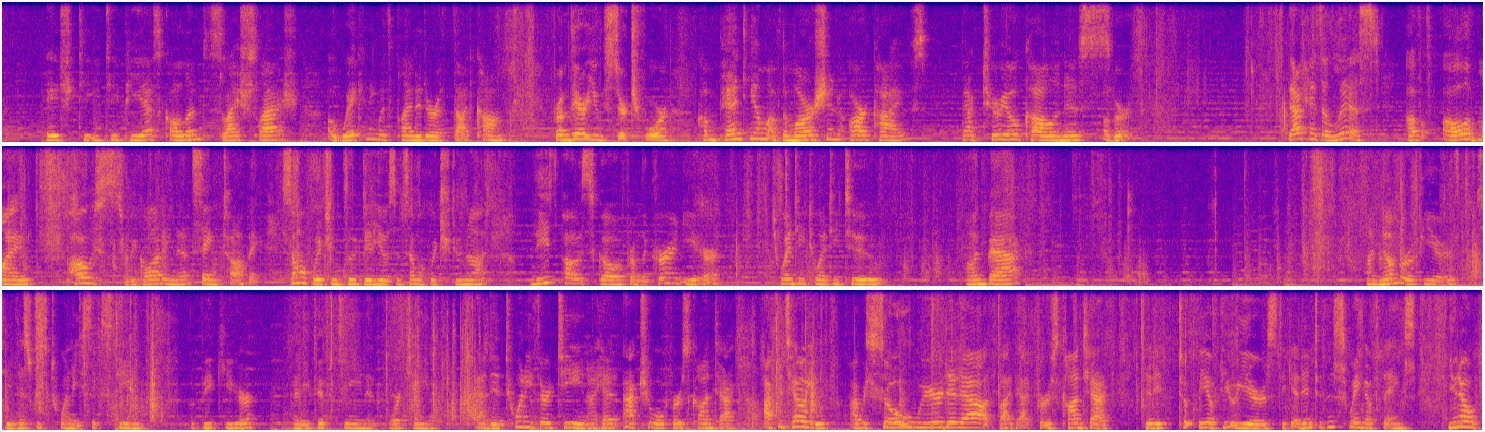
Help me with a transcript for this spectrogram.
https colon slash slash awakeningwithplanetearth.com. From there you search for Compendium of the Martian Archives, Bacterial Colonists of Earth. That has a list of all of my posts regarding that same topic, some of which include videos and some of which do not. These posts go from the current year, 2022, on back a number of years. See, this was 2016, a big year, 2015 and 14. And in 2013, I had actual first contact. I have to tell you, I was so weirded out by that first contact that it took me a few years to get into the swing of things. You know,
